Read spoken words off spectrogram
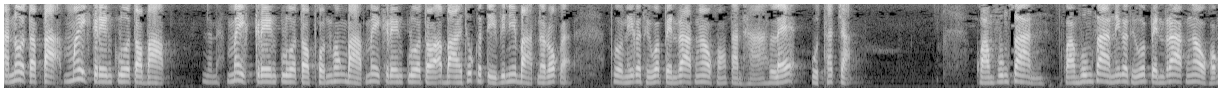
อโนตปะไม่เกรงกลัวต่อบาปนะไม่เกรงกลัวต่อผลของบาป ไม่เกรงกลัวต่ออบายทุกขติวินิบาตนรกอะ่ะพวกนี้ก็ถือว่าเป็นรากเง่าของตัณหา และอุทธจักความฟุ้งซ่าน ความฟุ้งซ่านนี้ก็ถือว่าเป็นรากเง่าของ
